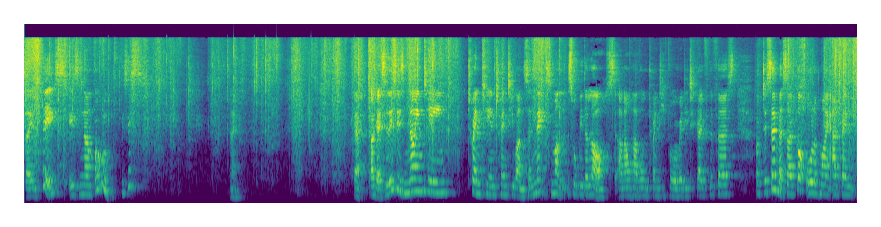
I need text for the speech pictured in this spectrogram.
So this is num, oh, is this? No. Yeah, okay, so this is 19, 20 and 21. So next month's will be the last and I'll have all 24 ready to go for the 1st of December. So I've got all of my Advent,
